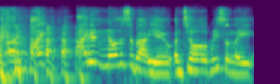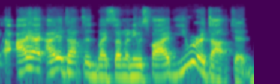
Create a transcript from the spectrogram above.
Um, I I didn't know this about you until recently. I I adopted my son when he was five. You were adopted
